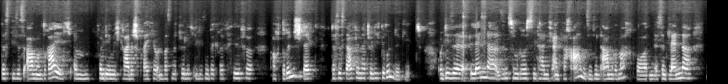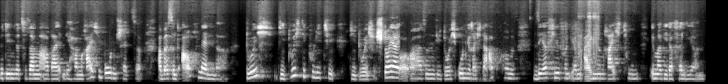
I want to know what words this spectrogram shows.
dass dieses Arm und Reich, ähm, von dem ich gerade spreche und was natürlich in diesem Begriff Hilfe auch drinsteckt, dass es dafür natürlich Gründe gibt. Und diese Länder sind zum größten Teil nicht einfach arm, sie sind arm gemacht worden. Es sind Länder, mit denen wir zusammenarbeiten, die haben reiche Bodenschätze, aber es sind auch Länder, durch, die durch die Politik, die durch Steueroasen, die durch ungerechte Abkommen sehr viel von ihrem eigenen Reichtum immer wieder verlieren.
